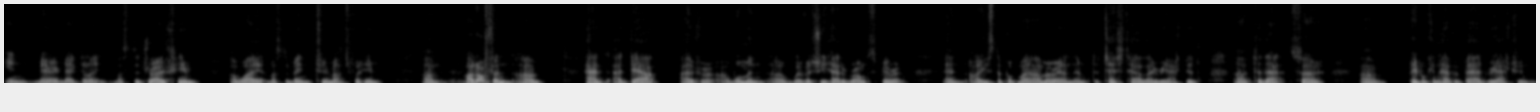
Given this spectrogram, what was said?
in Mary Magdalene must have drove him away. It must have been too much for him. Um, I'd often um, had a doubt over a woman uh, whether she had a wrong spirit, and I used to put my arm around them to test how they reacted uh, to that. So um, people can have a bad reaction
